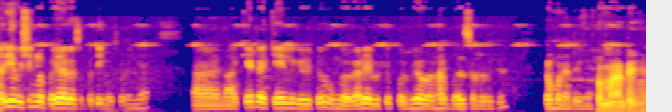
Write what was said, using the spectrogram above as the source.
நிறைய விஷயங்களை பயோகேஸை பற்றி இங்கே சொன்னீங்க. நான் கேட்ட கேள்விகளுக்கு உங்கள் வேலையை விட்டு பொறுமையாக பதில் சொல்கிறதுக்கு ரொம்ப நன்றிங்க. ரொம்ப நன்றிங்க.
